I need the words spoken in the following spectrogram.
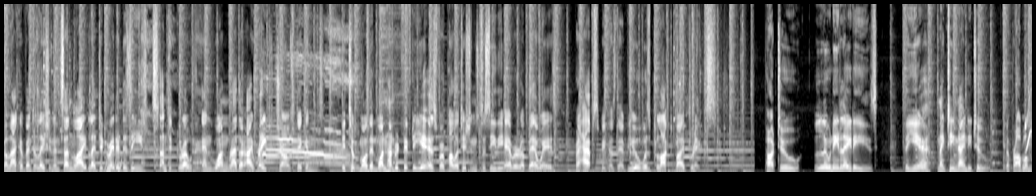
The lack of ventilation and sunlight led to greater disease, stunted growth, and one rather irate Charles Dickens. It took more than 150 years for politicians to see the error of their ways, perhaps because their view was blocked by bricks. Part 2 Loonie Ladies. The year 1992. The problem?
